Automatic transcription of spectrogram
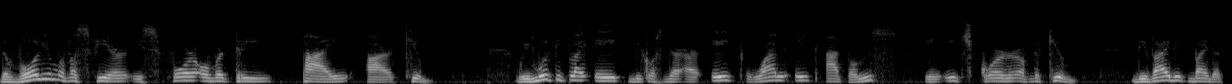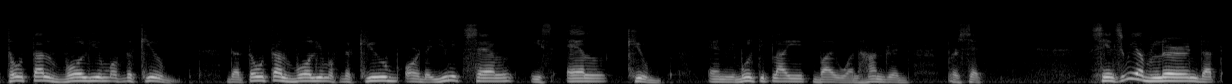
The volume of a sphere is 4 over 3 pi r cubed. We multiply 8 because there are 8 1 8 atoms in each corner of the cube. Divide it by the total volume of the cube. The total volume of the cube or the unit cell is L cube and we multiply it by 100%. Since we have learned that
